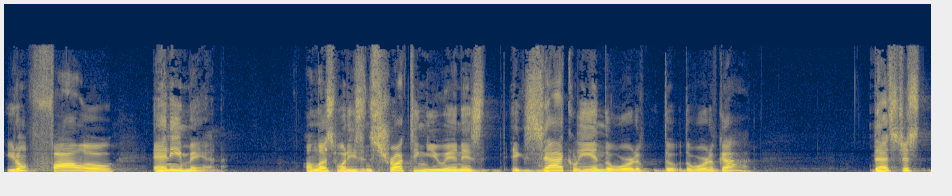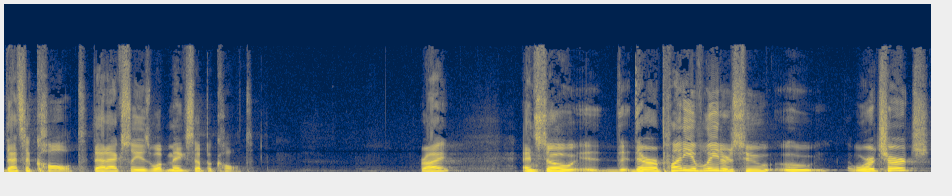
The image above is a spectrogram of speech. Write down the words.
You don't follow any man unless what he's instructing you in is exactly in the word of the, the word of God. That's just that's a cult. That actually is what makes up a cult. Right? And so uh, th- there are plenty of leaders who, who we're church,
